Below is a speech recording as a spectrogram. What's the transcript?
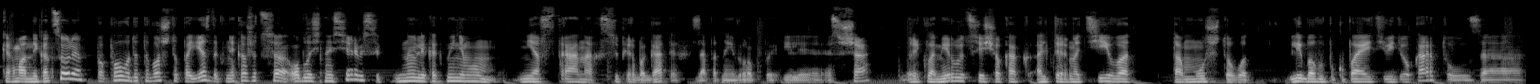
карманные консоли, По поводу того, что поездок, мне кажется, облачные сервисы, ну или как минимум не в странах супербогатых Западной Европы или США, рекламируются еще как альтернатива тому, что вот либо вы покупаете видеокарту за...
